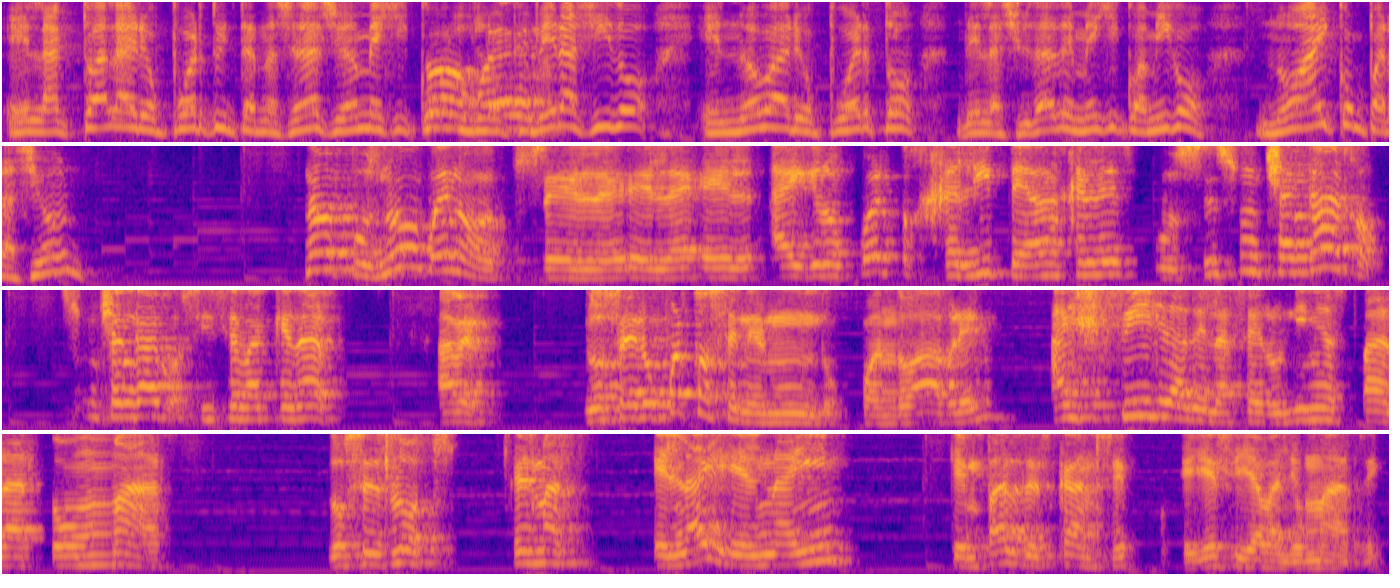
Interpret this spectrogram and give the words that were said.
el actual aeropuerto internacional de Ciudad de México y lo que hubiera sido el nuevo aeropuerto de la Ciudad de México, amigo, no hay comparación. No, pues no, bueno, pues el, aeropuerto Jalipe Ángeles, pues es un changarro, es un changarro, así se va a quedar. A ver, los aeropuertos en el mundo, cuando abren, hay fila de las aerolíneas para tomar los slots. Es más, el, el Naim, que en paz descanse, porque ya se ya valió madre,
